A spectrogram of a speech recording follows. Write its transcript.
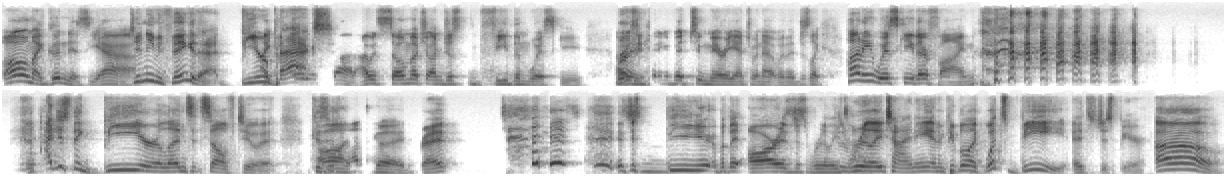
Oh my goodness, yeah. didn't even think of that beer I backs forgot. I was so much on just feed them whiskey. I was getting a bit too Marie Antoinette with it. Just like, honey, whiskey, they're fine. i just think beer lends itself to it because Oh, that's good. right it's, just beer, but the R is just really it's tiny. really tiny and then people are like what's b it's just beer oh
